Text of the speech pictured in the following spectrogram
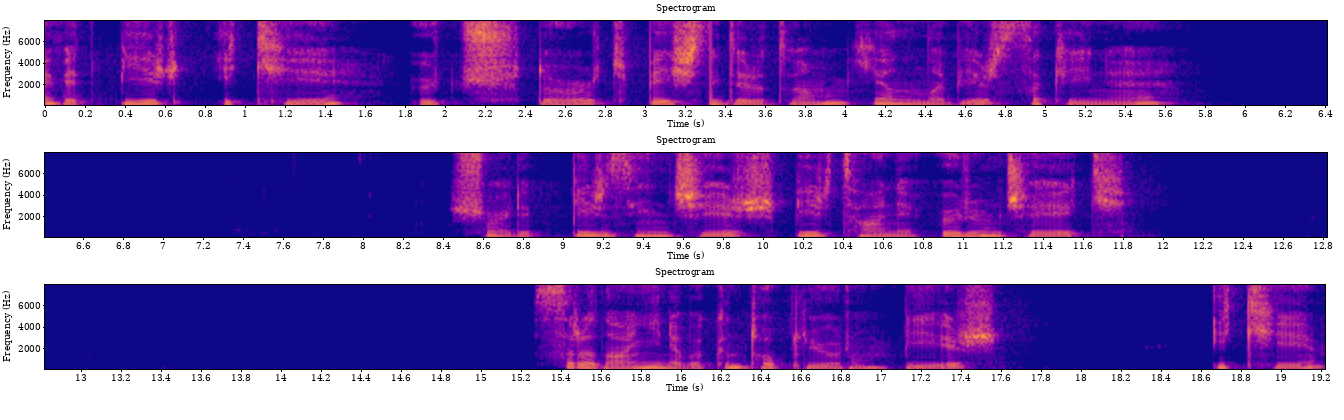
Evet 1 2 3 4 5 sidırdım. Yanına bir sık iğne. Şöyle bir zincir, bir tane örümcek. Sıradan yine bakın topluyorum. 1 2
